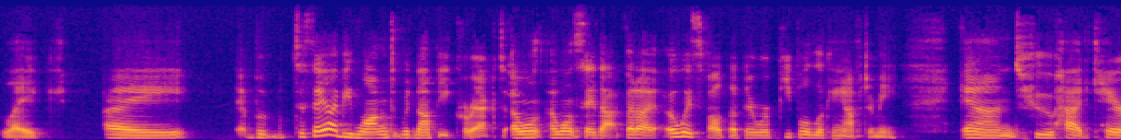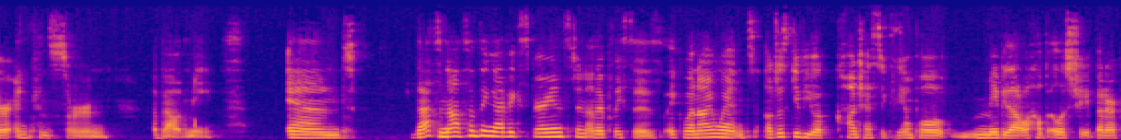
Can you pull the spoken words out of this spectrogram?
like I but to say I belonged would not be correct. I won't I won't say that, but I always felt that there were people looking after me and who had care and concern about me. And that's not something I've experienced in other places. Like when I went, I'll just give you a contrast example. Maybe that'll help illustrate better.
